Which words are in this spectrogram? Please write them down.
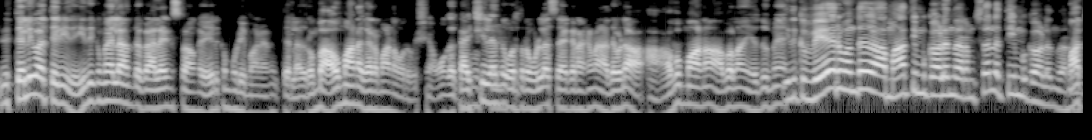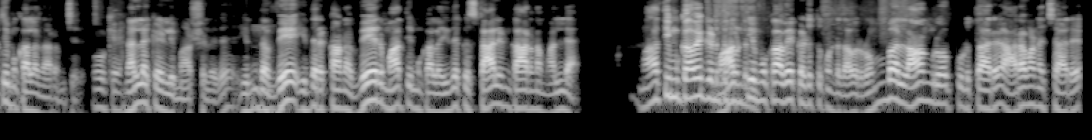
இது தெளிவா தெரியுது. இதுக்கு மேல அந்த அலையன்ஸ்ல அவங்க இருக்க முடியுமான்னு எனக்கு தெரியல. அது ரொம்ப அவமானகரமான ஒரு விஷயம். உங்க கட்சியில இருந்து ஒருத்தர் உள்ள சேர்க்கறாங்கன்னா அதை விட அவமானம் அவலம் எதுவுமே இதுக்கு வேர் வந்து மதிமுகல இருந்து ஆரம்பிச்சதா இல்ல திமுகல இருந்து ஆரம்பிச்சதா? மதிமுகல இருந்து ஆரம்பிச்சது. ஓகே. நல்ல கேள்வி மார்ஷல் இது. இந்த. வே இதற்கான வேர் மதிமுகல இதுக்கு ஸ்டாலின் காரணம் அல்ல. மதிமுகவே கெடுத்து. மதிமுகவே கெடுத்து கொண்டது. அவர் ரொம்ப லாங் ரோப் கொடுத்தாரு அரவணைச்சாரு.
